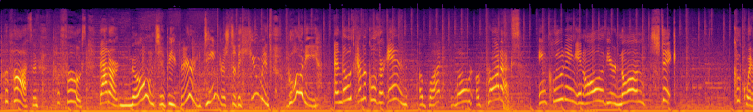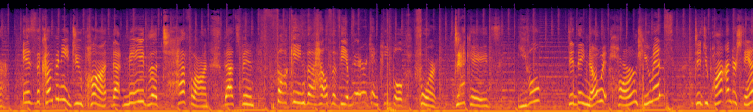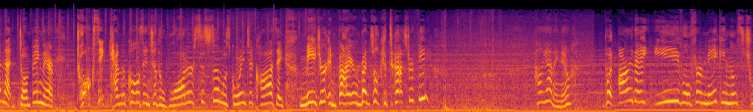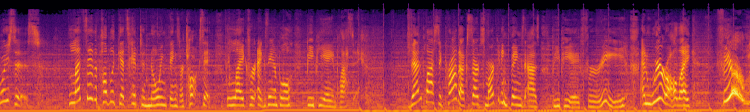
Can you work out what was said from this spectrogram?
PFAS and PFOS that are known to be very dangerous to the human body. And those chemicals are in a buttload of products, including in all of your non-stick cookware is the company DuPont that made the Teflon that's been fucking the health of the American people for decades evil? Did they know it harmed humans? Did DuPont understand that dumping their toxic chemicals into the water system was going to cause a major environmental catastrophe? Hell yeah, they knew. But are they evil for making those choices? Let's say the public gets hip to knowing things are toxic, like, for example, BPA in plastic. Then plastic products starts marketing things as BPA free, and we're all like, phew!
